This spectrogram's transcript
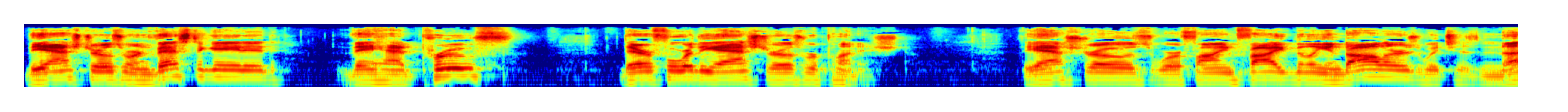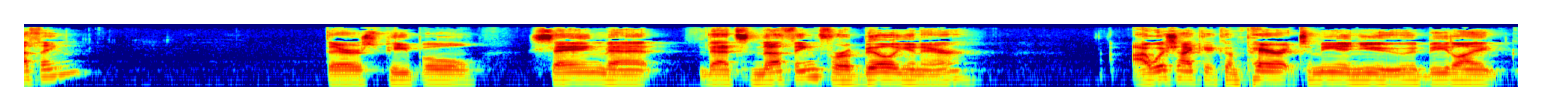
The Astros were investigated. They had proof. Therefore, the Astros were punished. The Astros were fined $5 million, which is nothing. There's people saying that that's nothing for a billionaire. I wish I could compare it to me and you. It'd be like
